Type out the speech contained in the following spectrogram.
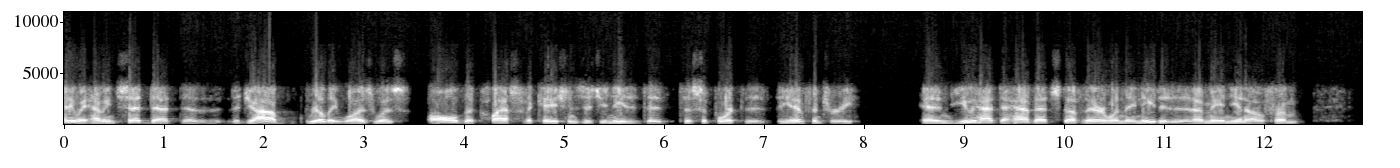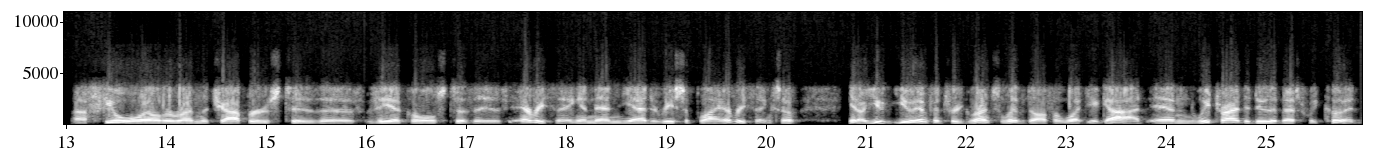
anyway, having said that, uh, the job really was was all the classifications that you needed to to support the the infantry, and you had to have that stuff there when they needed it. I mean, you know, from uh, fuel oil to run the choppers to the vehicles to the everything, and then you had to resupply everything. So, you know, you you infantry grunts lived off of what you got, and we tried to do the best we could.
